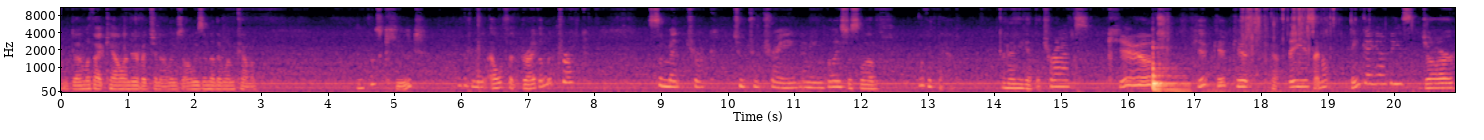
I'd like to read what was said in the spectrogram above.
I'm done with that calendar, but you know, there's always another one coming. Aren't those cute? Look at the little elephant driving the truck. Cement truck. Choo-choo train. I mean, boys just love, look at that. And then you get the tracks. Cute. Cute, cute, cute. Got these. I don't think I have these. Jar.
